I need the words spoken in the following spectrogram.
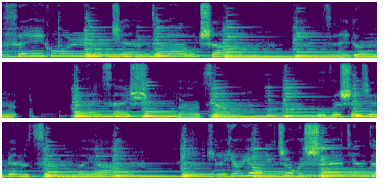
飞过人间的无常，才懂爱才是宝藏。不管世界变得怎么样，只要有你就会是天堂。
